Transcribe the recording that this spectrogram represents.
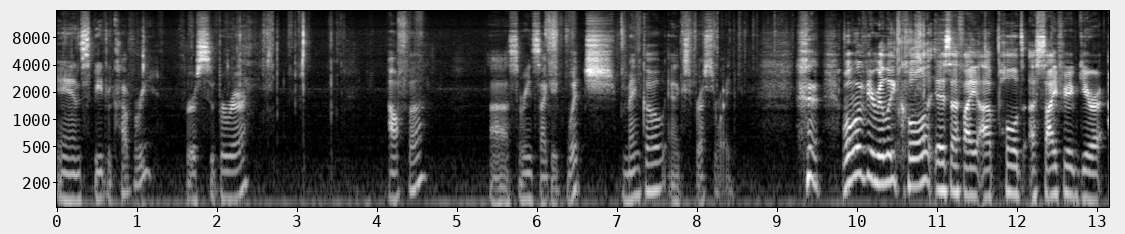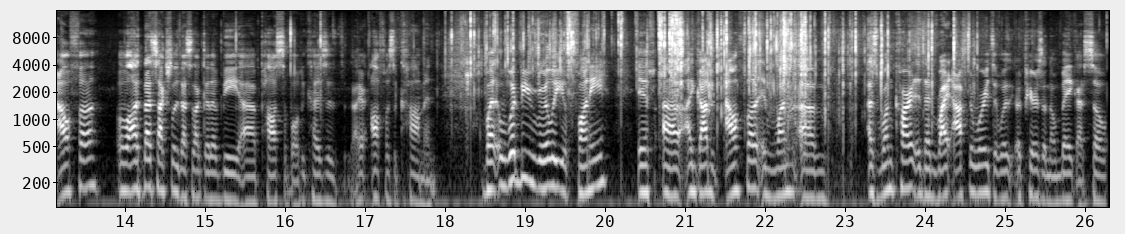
and Speed Recovery for super rare. Alpha, uh, Serene Psychic Witch, Menko, and Expressroid. what would be really cool is if I uh, pulled a PSY-Framegear Alpha. Well, that's actually that's not gonna be uh, possible because Alpha is a common. But it would be really funny if uh, I got an Alpha in one um, as one card, and then right afterwards it appears an Omega. So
